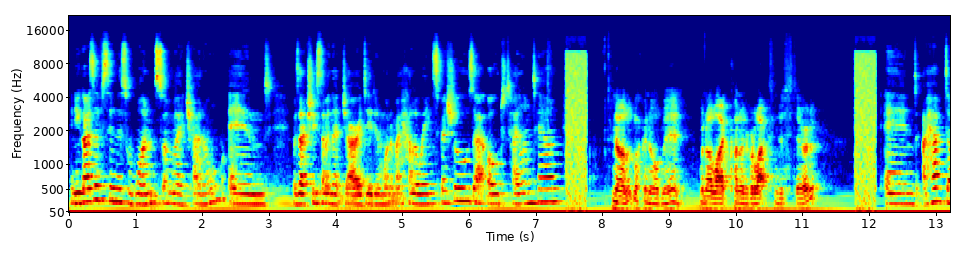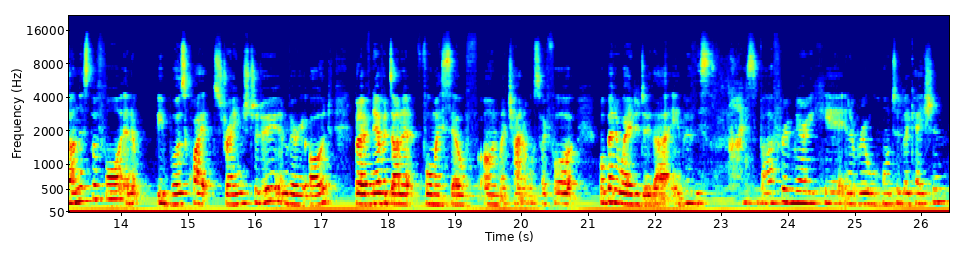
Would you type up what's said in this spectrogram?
and you guys have seen this once on my channel and it was actually something that Jara did in one of my Halloween specials at Old Tailem Town. No, I look like an old man when I like kind of relax and just stare at it. And I have done this before and it it was quite strange to do and very odd, but I've never done it for myself on my channel. So I thought, what better way to do that in with this nice bathroom mirror here in a real haunted location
